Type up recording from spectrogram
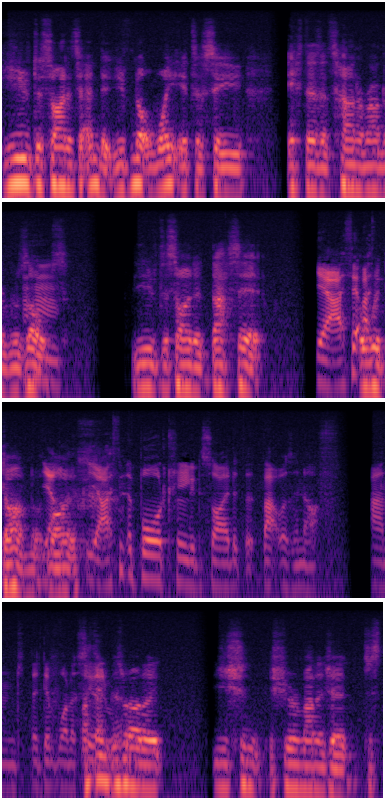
You've decided to end it. You've not waited to see if there's a turnaround of results. You've decided that's it. Yeah, I think I we're done. Yeah, Like, yeah. I think the board clearly decided that that was enough, and they didn't want to see I think that. as well, like, you shouldn't. If you're a manager, just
